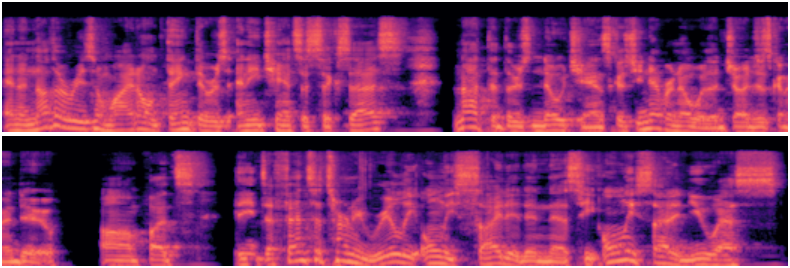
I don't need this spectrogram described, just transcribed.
And another reason why I don't think there was any chance of success, not that there's no chance, because you never know what a judge is going to do. Um, but the defense attorney really only cited in this, he only cited U.S.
